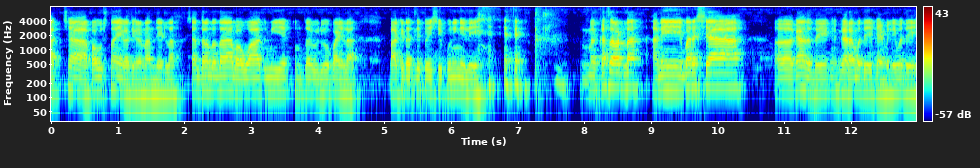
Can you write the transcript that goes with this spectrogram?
अच्छा पाऊस नाही आहे का तिकडे नांदेडला? शांताराम दादा भाऊ आज मी एक तुमचा व्हिडिओ पाहिला. पाकिटातले पैसे कुणी नेले? मग कसा वाटला? आणि बऱ्याचशा काय म्हणतात ते घरामध्ये फॅमिलीमध्ये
